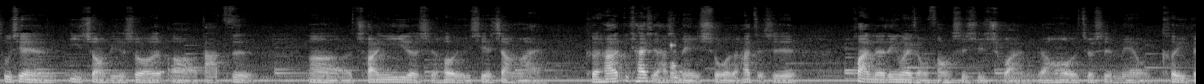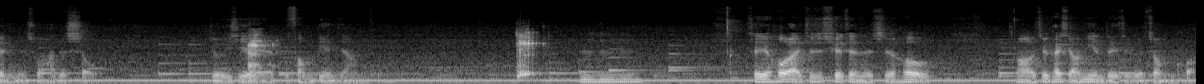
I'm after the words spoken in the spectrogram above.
出现异状，比如说呃打字、呃穿衣的时候有一些障碍，可他一开始他是没说的，他只是换了另外一种方式去穿，然后就是没有刻意跟你们说他的手有一些不方便这样子。对，嗯哼哼。所以后来就是确诊的时候，哦，就开始要面对这个状况。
